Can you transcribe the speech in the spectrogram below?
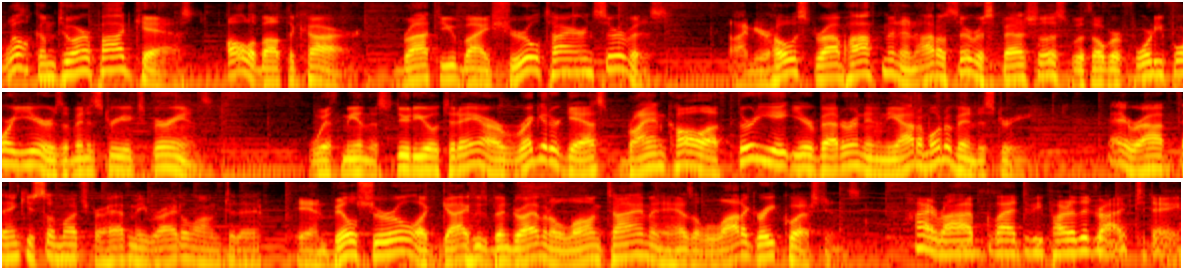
Welcome to our podcast, All About the Car, brought to you by Sherrill Tire and Service. I'm your host, Rob Hoffman, an auto service specialist with over 44 years of industry experience. With me in the studio today, our regular guest, Brian Call, a 38 year veteran in the automotive industry. Hey, Rob, thank you so much for having me ride along today. And Bill Sherrill, a guy who's been driving a long time and has a lot of great questions. Hi, Rob. Glad to be part of the drive today.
